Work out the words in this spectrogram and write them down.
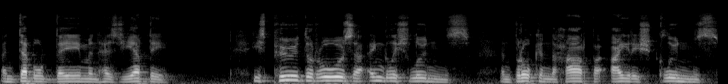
and dibbled them in his yerdy. He's pooed the rose o' English loons, and broken the harp o' Irish clunes,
